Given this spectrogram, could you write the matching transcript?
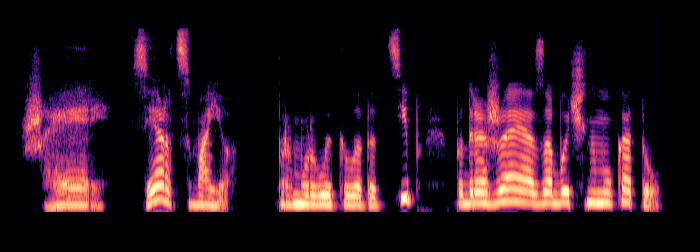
«Шерри, сердце мое!» — промурлыкал этот тип, подражая озабоченному коту.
